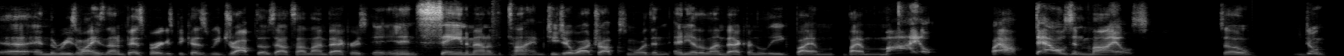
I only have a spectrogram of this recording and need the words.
Uh, and the reason why he's not in Pittsburgh is because we dropped those outside linebackers in an insane amount of the time. TJ Watt drops more than any other linebacker in the league by a by a mile, by a thousand miles. So you don't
